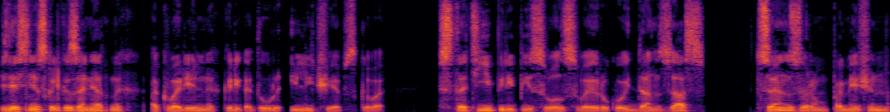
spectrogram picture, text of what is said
Здесь несколько занятных акварельных карикатур Ильичевского. Статьи переписывал своей рукой Донзас, цензором помечен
